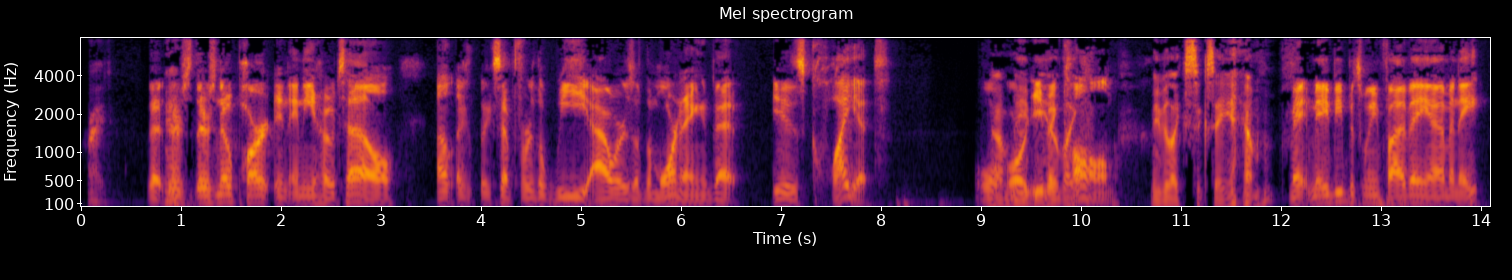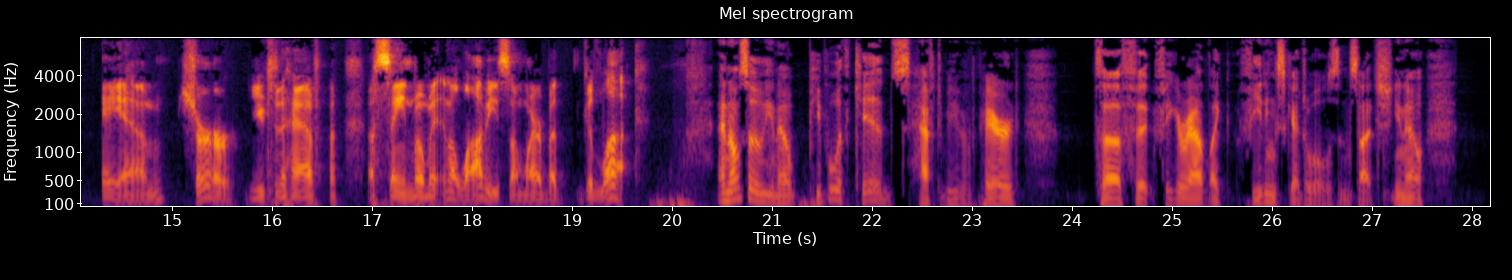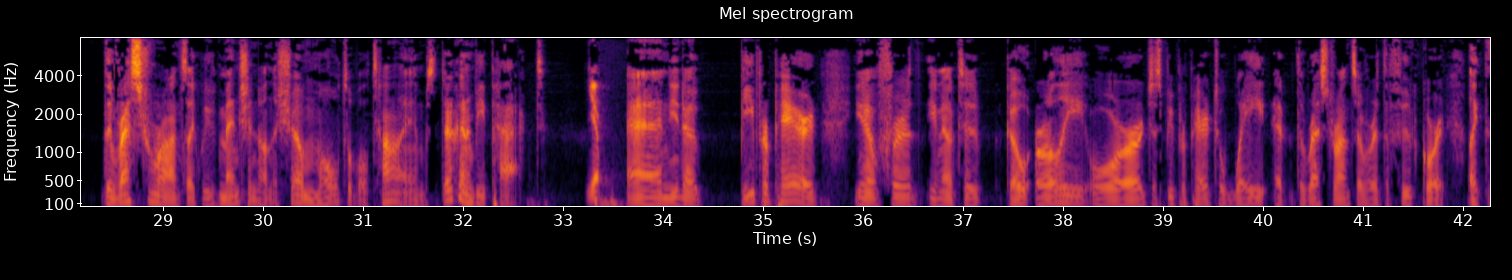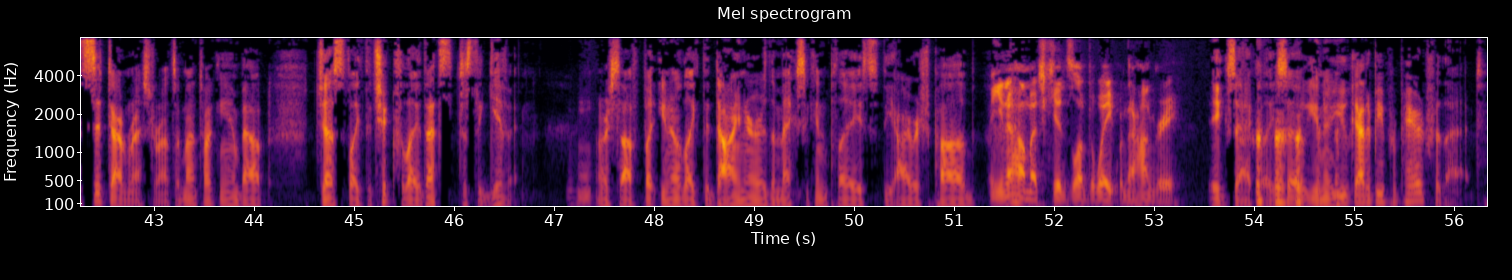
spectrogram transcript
Right. That Yeah. there's there's no part in any hotel uh, except for the wee hours of the morning that is quiet or, No, or even like- calm. Maybe like 6 a.m. May, maybe between 5 a.m. and 8 a.m. Sure, you can have a sane moment in a lobby somewhere, but good luck. And also, you know, people with kids have to be prepared to fi- figure out like feeding schedules and such. You know, the restaurants, like we've mentioned on the show multiple times, they're going to be packed. Yep. And, you know, be prepared, you know, for, you know, to go early or just be prepared to wait at the restaurants over at the food court, like the sit down restaurants. I'm not talking about just like the Chick fil A, that's just a given. Mhm. Or stuff, but you know, like the diner, the Mexican place, the Irish pub, And you know how much kids love to wait when they're hungry. Exactly. So, you know, you got to be prepared for that.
